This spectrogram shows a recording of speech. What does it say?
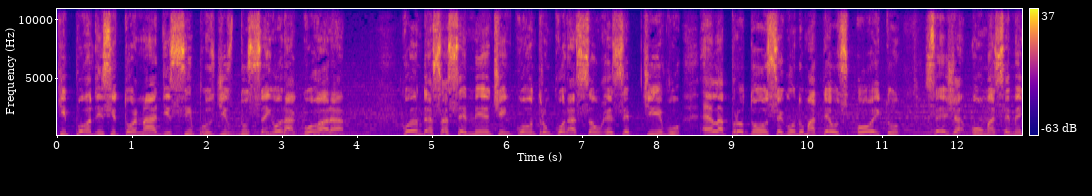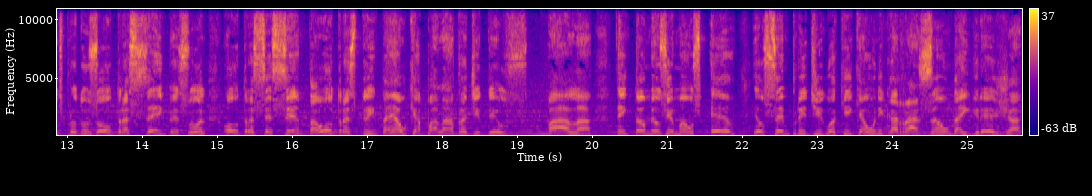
que podem se tornar discípulos de, do Senhor agora. Quando essa semente encontra um coração receptivo, ela produz, segundo Mateus 8, seja uma semente produz outras 100 pessoas, outras 60, outras 30, é o que a palavra de Deus fala. Então, meus irmãos, eu, eu sempre digo aqui que a única razão da igreja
